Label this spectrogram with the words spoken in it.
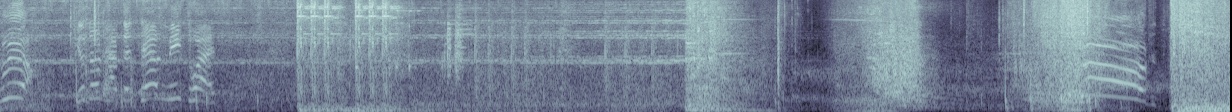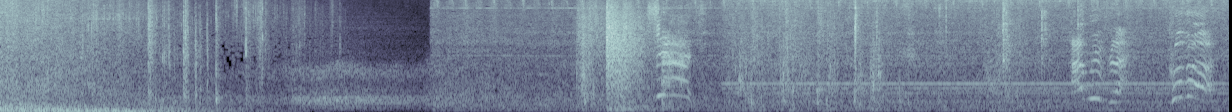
Clear! You don't have to tell me twice. Guard! Shit! I will fly! Cover!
